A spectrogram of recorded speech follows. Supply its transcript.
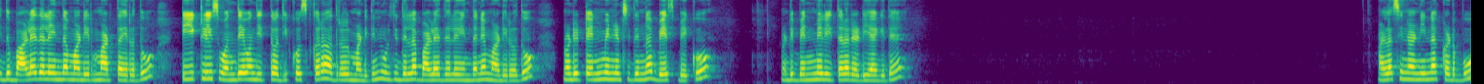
ಇದು ಬಾಳೆದೆಲೆಯಿಂದ ಮಾಡಿ, ಮಾಡ್ತಾ ಇರೋದು. ಟೀ ಕ್ಲೀಸ್ ಒಂದೇ ಒಂದು ಇತ್ತು. ಅದಕ್ಕೋಸ್ಕರ ಅದರಲ್ಲಿ ಮಾಡಿದ್ದೀನಿ. ಉಳಿದಿದ್ದೆಲ್ಲ ಬಾಳೆದೆಲೆಯಿಂದನೇ ಮಾಡಿರೋದು. ನೋಡಿ ಟೆನ್ ಮಿನಿಟ್ಸ್ ಇದನ್ನು ಬೇಯಿಸ್ಬೇಕು. ನೋಡಿ ಬೆಂದಮೇಲೆ ಈ ಥರ ರೆಡಿಯಾಗಿದೆ ಹಳಸಿನ ಹಣ್ಣಿನ ಕಡುಬು.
